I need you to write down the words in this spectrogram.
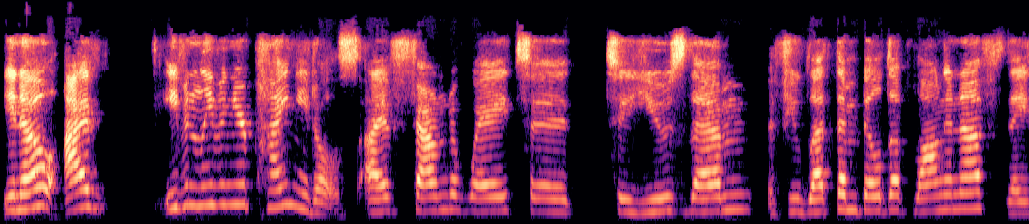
you know i've even leaving your pine needles i've found a way to to use them if you let them build up long enough they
